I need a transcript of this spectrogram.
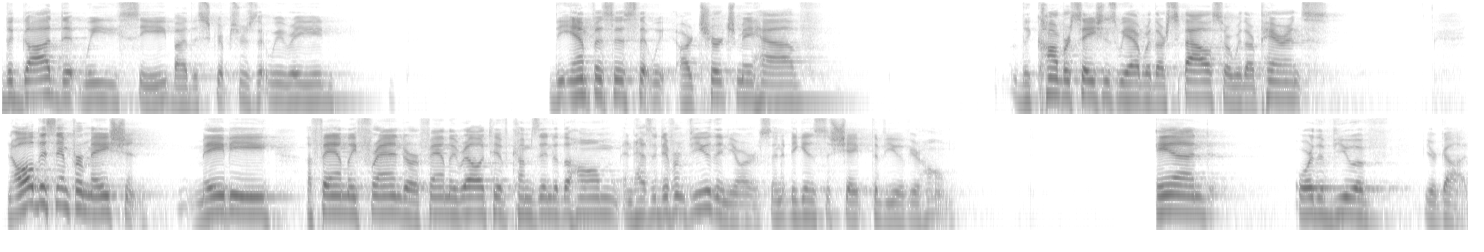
the God that we see by the scriptures that we read, the emphasis that we, our church may have, the conversations we have with our spouse or with our parents. And all this information, maybe a family friend or a family relative comes into the home and has a different view than yours, and it begins to shape the view of your home. And, or the view of your God.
